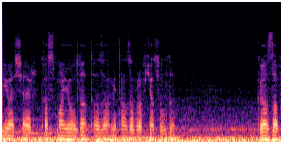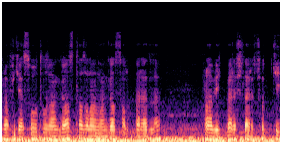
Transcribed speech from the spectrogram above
Qərəşər Kasma yolda taza metan zapravka açıldı. Qaz zapravkaya soğutulğan qaz, tazalanğan qaz salıb bələdilər. Probek bərişləri çotki.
